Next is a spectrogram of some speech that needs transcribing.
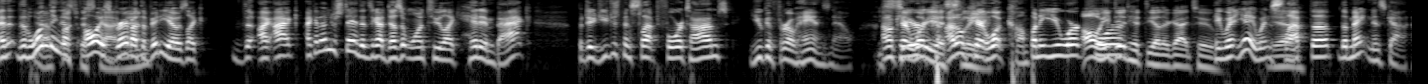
And the one Yeah, thing that's always guy, great about the video is like, the, I, I I can understand that this guy doesn't want to like hit him back, but dude, you just been slapped four times. You can throw hands now. I don't care what I don't care what company you work oh, for. Oh, for. he did hit the other guy too. He went, yeah, he went and Yeah. slapped the the maintenance guy.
